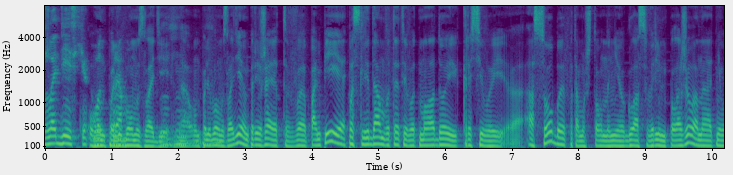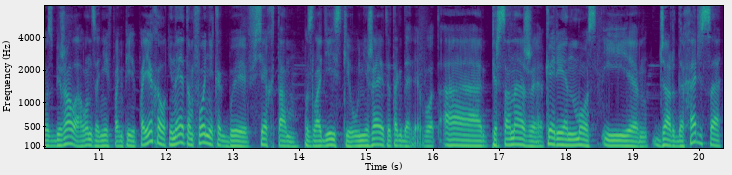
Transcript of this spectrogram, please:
злодейских. Он вот по-любому прям... злодей, угу. да, он по-любому злодей. Он приезжает в Помпеи по следам вот этой вот молодой красивой а, особы, потому что он на нее глаз в Рим положил, она от него сбежала, а он за ней в Помпеи поехал. И на этом фоне как бы всех там по-злодейски унижает и так далее. Вот. А персонажи Кэрриэн Мосс и Джарда Харриса,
